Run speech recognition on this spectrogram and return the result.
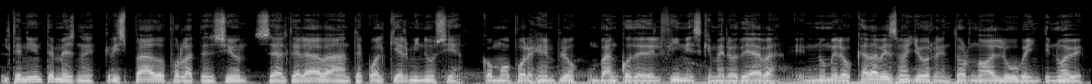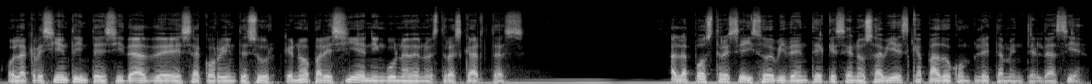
El teniente Mesne, crispado por la tensión, se alteraba ante cualquier minucia, como por ejemplo un banco de delfines que merodeaba en número cada vez mayor en torno al U-29, o la creciente intensidad de esa corriente sur que no aparecía en ninguna de nuestras cartas. A la postre se hizo evidente que se nos había escapado completamente el Dacia.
